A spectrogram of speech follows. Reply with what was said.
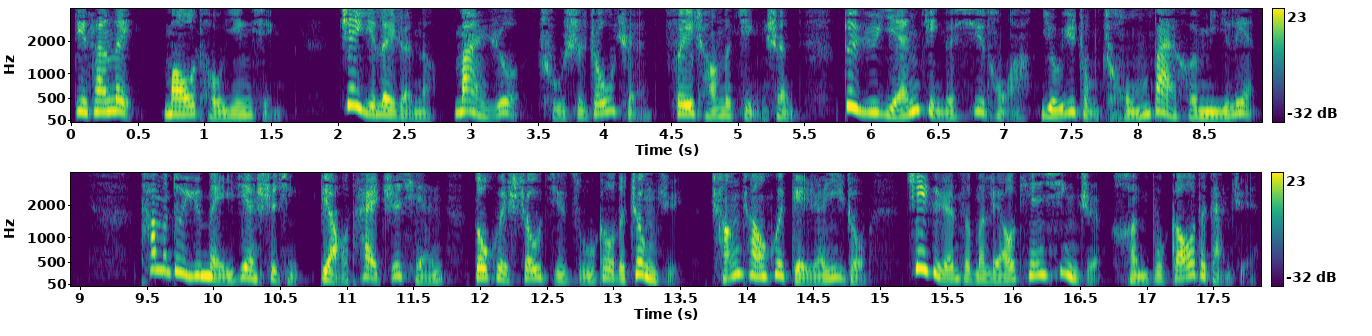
第三类猫头鹰型这一类人呢，慢热，处事周全，非常的谨慎，对于严谨的系统啊，有一种崇拜和迷恋。他们对于每一件事情表态之前，都会收集足够的证据，常常会给人一种这个人怎么聊天兴致很不高的感觉。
